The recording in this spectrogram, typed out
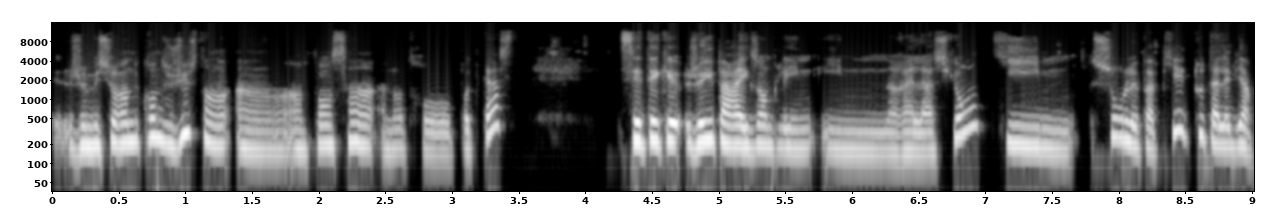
je me suis rendu compte juste en, en pensant à notre podcast, c'était que j'ai eu par exemple une, relation qui, mmh, sur le papier, tout allait bien.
